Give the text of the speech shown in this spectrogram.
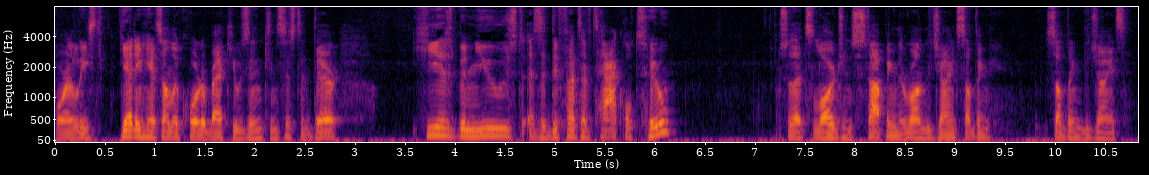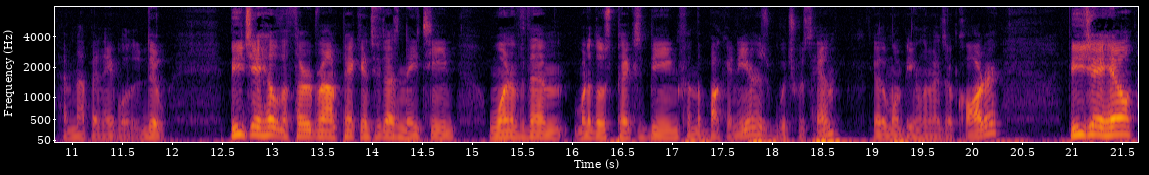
or at least getting hits on the quarterback. He was inconsistent there. He has been used as a defensive tackle too, so that's large in stopping the run. The Giants something something the Giants have not been able to do. B.J. Hill, the third round pick in 2018, one of them, one of those picks being from the Buccaneers, which was him. The other one being Lorenzo Carter. B.J. Hill,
